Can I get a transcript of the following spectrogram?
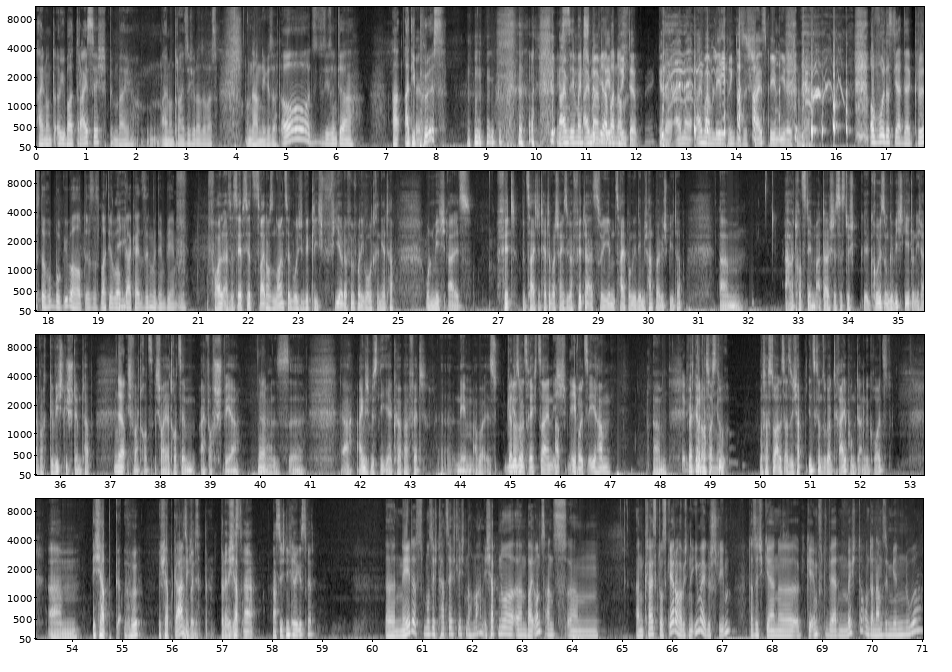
ein und, äh, über 30, bin bei 31 oder sowas. Und da haben die gesagt, oh, sie sind ja adipös. ich Ein- sehe mein einmal im Schnippi Leben aber noch. Bringt der, genau, einmal, einmal im Leben bringt diese scheiß BMI-Rechnung was. Obwohl das ja der größte Humbug überhaupt ist. Das macht ja überhaupt Ey. gar keinen Sinn mit dem BMI. Voll, also selbst jetzt 2019, wo ich wirklich vier oder fünfmal die Woche trainiert habe und mich als fit bezeichnet hätte, wahrscheinlich sogar fitter als zu jedem Zeitpunkt, in dem ich Handball gespielt habe. Ähm, aber trotzdem, dadurch, dass es durch äh, Größe und Gewicht geht und ich einfach Gewicht gestemmt habe, Ja. ich war trotz, ich war ja trotzdem einfach schwer. Ja. Ja, das äh, ja eigentlich müssten die eher Körperfett äh, nehmen, aber es, Genau. mir soll es recht sein. Ich wollte es eh haben. Ähm, ich weiß gar Genau, nicht, was bei hast du, auch. was hast du alles? Also ich habe insgesamt sogar drei Punkte angekreuzt. Ähm, Ich habe ich hab gar also bei, nichts. der- bei der Ich hab- äh, hast du dich nicht registriert? Äh, nee, das muss ich tatsächlich noch machen. Ich habe nur ähm, bei uns ans ähm, an Kreis Groß-Gerau habe ich eine E-Mail geschrieben, dass ich gerne geimpft werden möchte und dann haben sie mir nur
